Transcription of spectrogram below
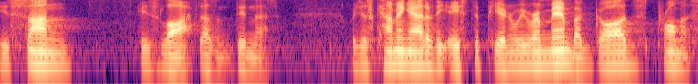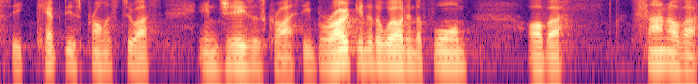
his son his life, doesn't didn't it? We're just coming out of the Easter period and we remember God's promise. He kept his promise to us in Jesus Christ. He broke into the world in the form of a son of a,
